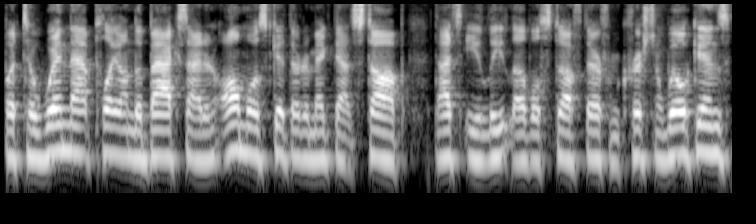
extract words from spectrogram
but to win that play on the backside and almost get there to make that stop, that's elite level stuff there from Christian Wilkins.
